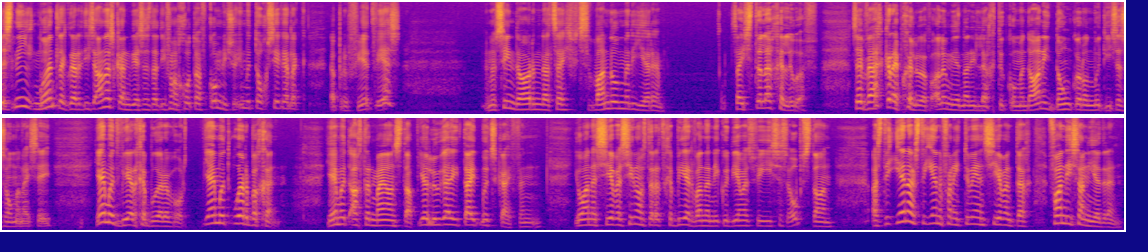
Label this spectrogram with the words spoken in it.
dis nie moontlik dat dit iets anders kan wees as dat jy van God af kom nie. So jy moet tog sekerlik 'n profeet wees. En ons sien daarin dat sy wandel met die Here sy stille geloof, sy wegkruip geloof al hoe meer na die lig toe kom en daar in die donker ontmoet Jesus hom en hy sê jy moet weergebore word. Jy moet oorbegin. Jy moet agter my aanstap. Jou loyaliteit moet skuif. En Johannes 7 sien ons dat dit gebeur wanneer Nikodemus vir Jesus opstaan as die enigste een van die 72 van die Sanhedrin.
